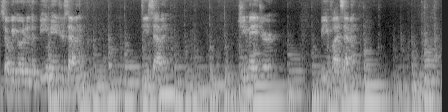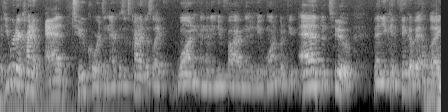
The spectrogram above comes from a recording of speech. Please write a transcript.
so we go to the B major seven, D seven, G major, B flat seven. If you were to kind of add two chords in there, because it's kind of just like one and then a new five and then a new one, but if you add the two, then you can think of it like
